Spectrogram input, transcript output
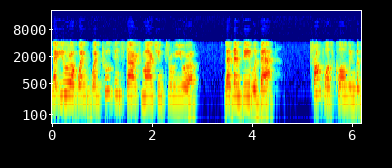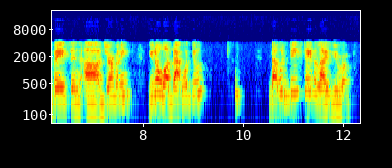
Let Europe, when, when Putin starts marching through Europe, let them deal with that. Trump was closing the base in uh, Germany. You know what that would do? That would destabilize Europe.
